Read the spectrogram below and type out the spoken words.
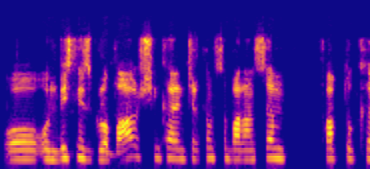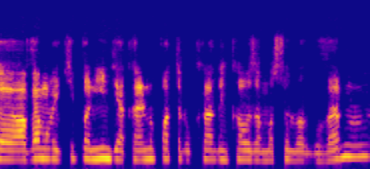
o, un business global și în care încercăm să balansăm faptul că avem o echipă în India care nu poate lucra din cauza măsurilor guvernului,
